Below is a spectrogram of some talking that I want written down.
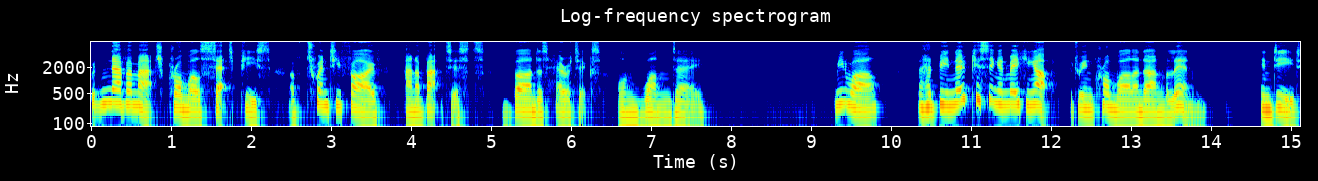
would never match Cromwell's set piece of 25 Anabaptists burned as heretics on one day. Meanwhile, there had been no kissing and making up between Cromwell and Anne Boleyn. Indeed,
